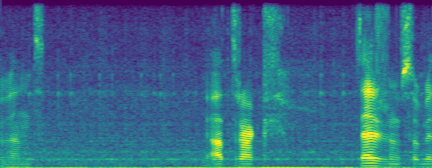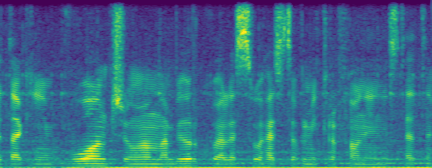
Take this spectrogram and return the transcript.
vent. Wiatrak. Też bym sobie taki włączył, mam na biurku, ale słychać to w mikrofonie niestety.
